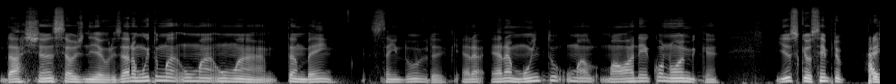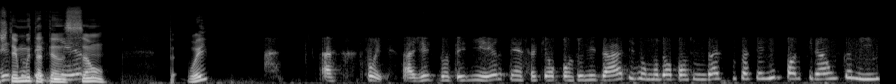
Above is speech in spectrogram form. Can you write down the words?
dar chance aos negros. Era muito uma, uma, uma também, sem dúvida. Era, era muito uma, uma ordem econômica. Isso que eu sempre prestei muita atenção. Dinheiro. Oi? Foi. A gente não tem dinheiro, tem essa aqui a oportunidade, vamos dar a oportunidade, porque aqui a gente pode criar um caminho.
